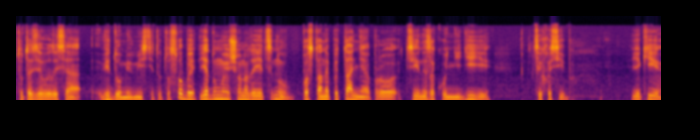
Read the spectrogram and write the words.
тут з'явилися відомі в місті тут особи. Я думаю, що надається, ну, постане питання про ці незаконні дії цих осіб, які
